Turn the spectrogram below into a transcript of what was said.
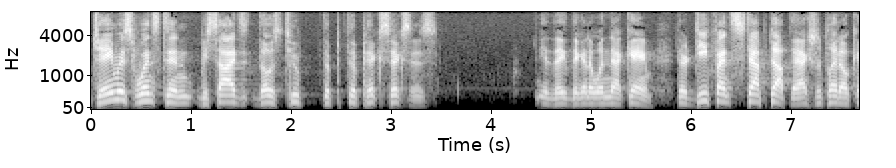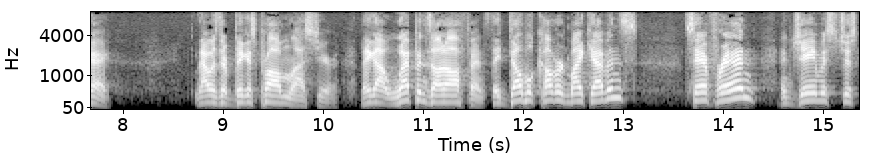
Jameis Winston. Besides those two, the, the pick sixes, they, they're going to win that game. Their defense stepped up. They actually played okay. That was their biggest problem last year. They got weapons on offense. They double covered Mike Evans, San Fran, and Jameis just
